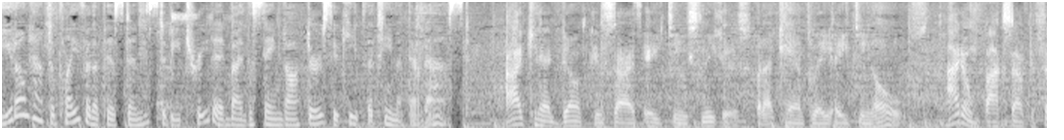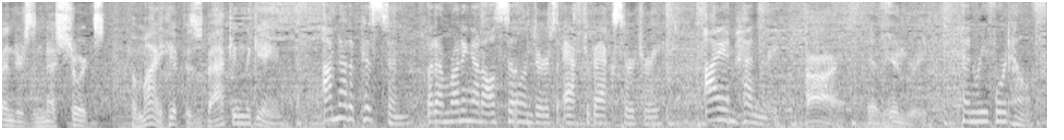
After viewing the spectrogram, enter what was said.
You don't have to play for the Pistons to be treated by the same doctors who keep the team at their best. I can't dunk in size 18 sneakers, but I can play 18 holes. I don't box out defenders in mesh shorts, but my hip is back in the game. I'm not a piston, but I'm running on all cylinders after back surgery. I am Henry. I am Henry. Henry Ford Health,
